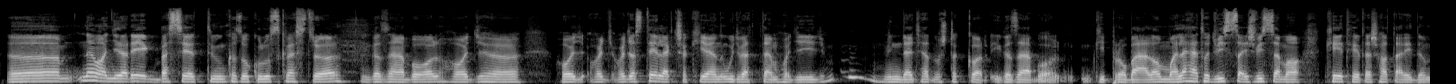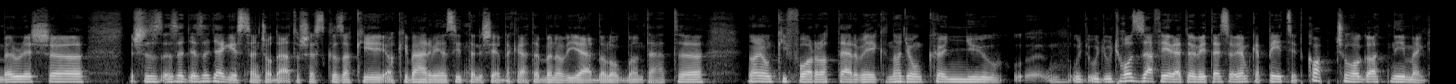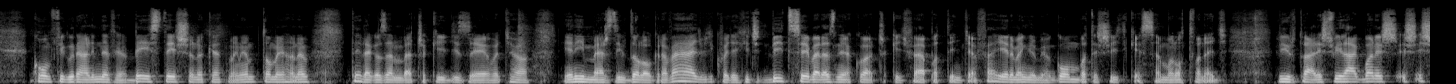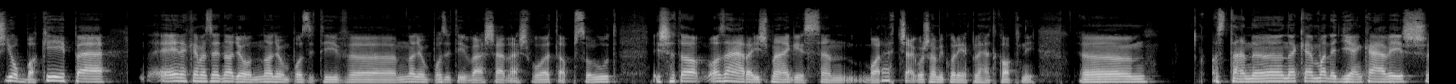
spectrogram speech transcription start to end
Uh, nem annyira rég beszéltünk az Oculus Questről igazából, hogy, uh, hogy, hogy, hogy azt tényleg csak ilyen úgy vettem, hogy így mindegy, hát most akkor igazából kipróbálom, majd lehet, hogy vissza is viszem a két hétes határidőn belül, és, és ez, ez, egy, ez egy egészen csodálatos eszköz, aki, aki bármilyen szinten is érdekelt ebben a VR dologban, tehát nagyon kiforrott termék, nagyon könnyű, úgy, úgy, úgy hozzáférhetővé teszi, hogy nem kell PC-t kapcsolgatni, meg konfigurálni mindenféle base station meg nem tudom én, hanem tényleg az ember csak így, izé, hogyha ilyen immerzív dologra vágy, vagy egy kicsit beat akkor csak így felpattintja a fejére, megnyomja a gombot, és így készen van, ott van egy virtuális világban, és, és, és jobb a képe, én nekem ez egy nagyon, nagyon pozitív, nagyon pozitív vásárlás volt, abszolút, és hát az ára is már egészen barátságos, amikor épp lehet kapni. Aztán nekem van egy ilyen kávés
